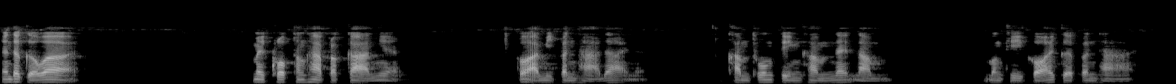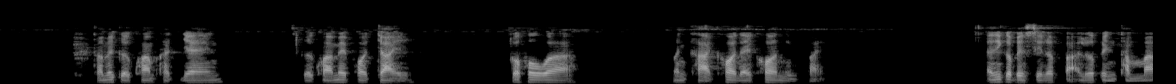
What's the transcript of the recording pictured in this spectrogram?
นั้นถ้าเกิดว่า ไม่ครบทั้งห้าประการเนี่ย ก็อาจมีปัญหาได้นะคำท้วงติงคำแนะนำบางทีก่อให้เกิดปัญหาทำให้เกิดความขัดแย้ง เกิดความไม่พอใจ ก็เพราะว่ามันขาดข้อใดข้อหนึ่งไป อันนี้ก็เป็นศิลปะหรือเป็นธรรมะ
